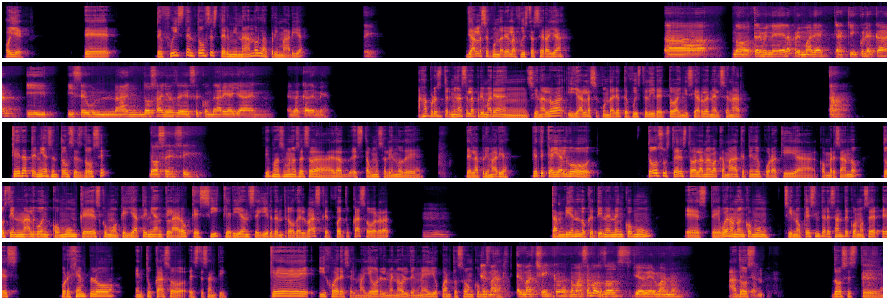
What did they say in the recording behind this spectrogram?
Oye, eh, ¿te fuiste entonces terminando la primaria? Sí. Ya la secundaria la fuiste a hacer allá. Ah, no, terminé la primaria aquí en Culiacán y hice un año, dos años de secundaria ya en, en la academia. Ajá, por eso terminaste la primaria en Sinaloa y ya la secundaria te fuiste directo a iniciarla en el CENAR. Ajá, ¿Qué edad tenías entonces? ¿12? 12, sí. Sí, más o menos a esa edad está uno saliendo de, de la primaria. Fíjate que hay algo, todos ustedes, toda la nueva camada que he tenido por aquí ah, conversando, todos tienen algo en común que es como que ya tenían claro que sí querían seguir dentro del básquet. Fue tu caso, ¿verdad? También lo que tienen en común, este, bueno, no en común, sino que es interesante conocer es, por ejemplo, en tu caso, este Santi, ¿qué hijo eres? ¿El mayor, el menor, el de en medio? ¿Cuántos son? ¿Cómo El más, el más chico, nomás somos dos, yo y mi hermano. Ah, dos, dos, este,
